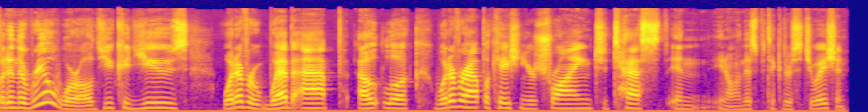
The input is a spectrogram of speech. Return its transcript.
but in the real world, you could use whatever web app, Outlook, whatever application you're trying to test in, you know, in this particular situation,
